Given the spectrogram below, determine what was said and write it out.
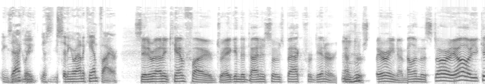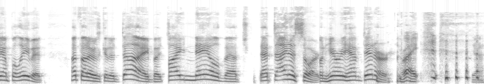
exactly Mhm. just sitting around a campfire Sitting around a campfire, dragging the dinosaurs back for dinner Mm-hmm. after sparing them, telling the story. Oh, you can't believe it. I thought I was going to die, but I nailed that that dinosaur. And here we have dinner. right Yeah.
